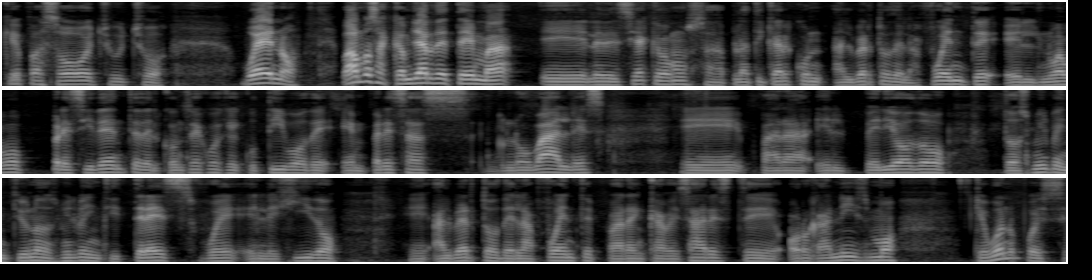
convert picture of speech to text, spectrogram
¿Qué pasó, Chucho? Bueno, vamos a cambiar de tema. Eh, le decía que vamos a platicar con Alberto de la Fuente, el nuevo presidente del Consejo Ejecutivo de Empresas Globales para el periodo 2021-2023. Fue elegido eh, Alberto de la Fuente para encabezar este organismo que, bueno, pues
